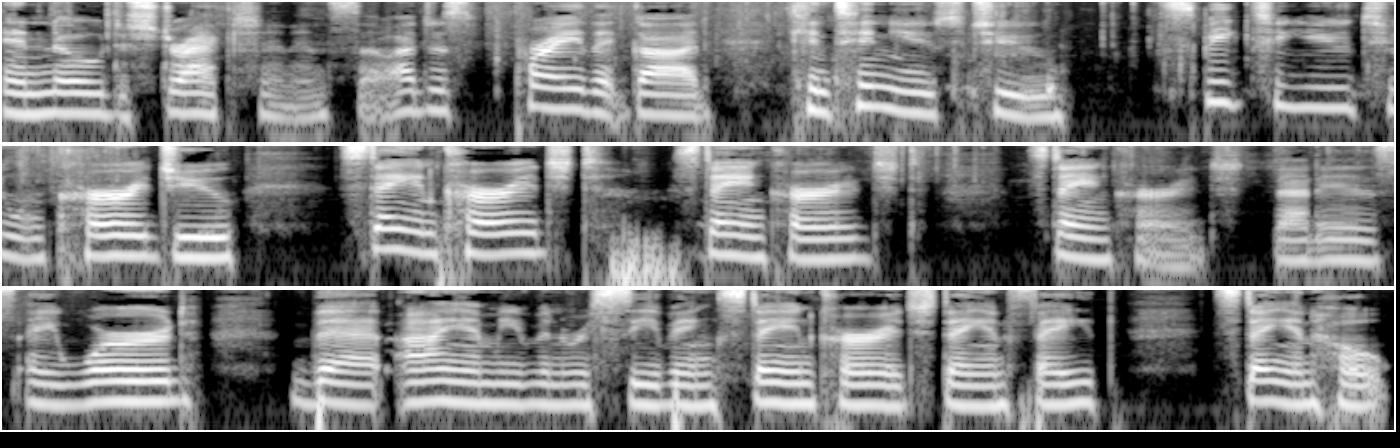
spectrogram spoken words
and no distraction. And so I just pray that God continues to speak to you, to encourage you. Stay encouraged, stay encouraged, stay encouraged. That is a word that I am even receiving. Stay encouraged, stay in faith, stay in hope,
